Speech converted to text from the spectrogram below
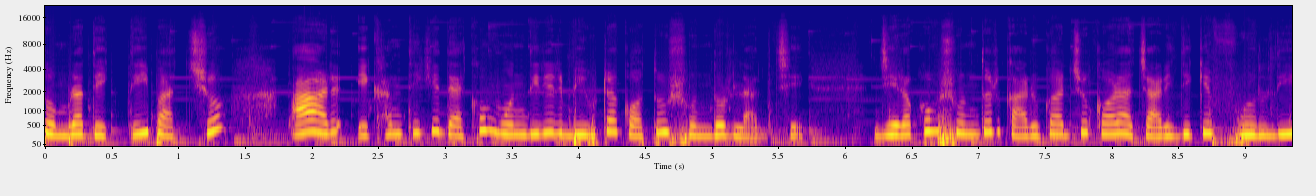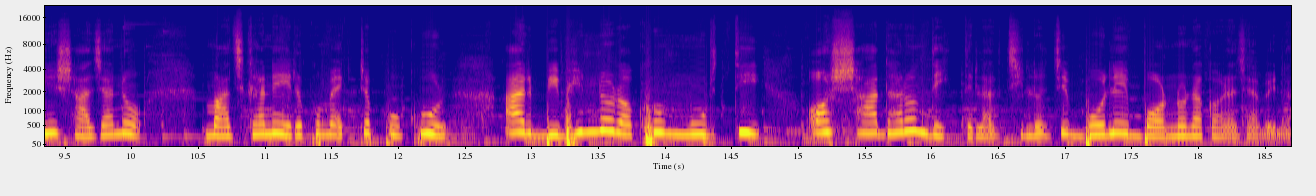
তোমরা দেখতেই পাচ্ছ। আর এখান থেকে দেখো, মন্দিরের ভিউটা কত সুন্দর লাগছে। যেরকম সুন্দর কারুকার্য করা, চারিদিকে ফুল দিয়ে সাজানো, মাঝখানে এরকম একটা পুকুর আর বিভিন্ন রকম মূর্তি অসাধারণ দেখতে লাগছিল যে বলে বর্ণনা করা যাবে না।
